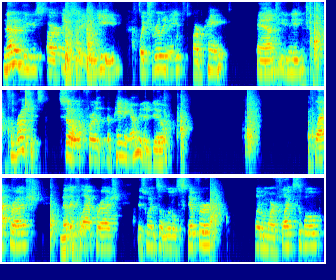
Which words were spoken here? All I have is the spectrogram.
None of these are things that you need. What you really need are paint and you need some brushes. So for the painting I'm gonna do, a flat brush, another flat brush. This one's a little stiffer, a little more flexible.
